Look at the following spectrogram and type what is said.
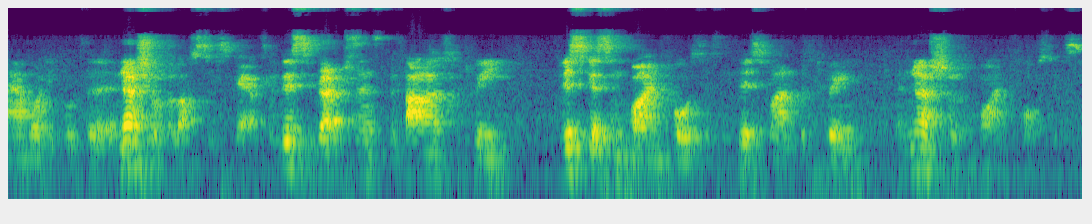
and what he called the inertial velocity scale. So this represents the balance between viscous and buoyant forces, and this one between inertial and buoyant forces.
